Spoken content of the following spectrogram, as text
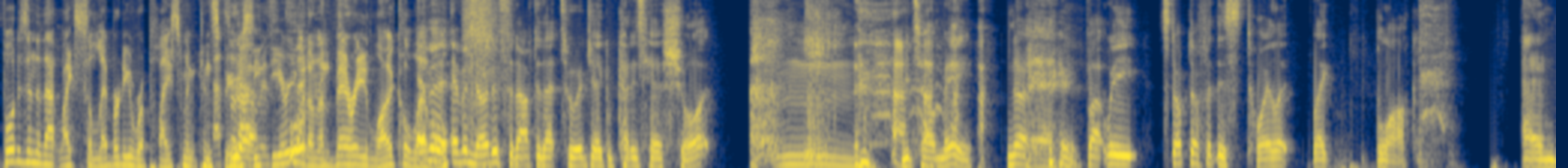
borders into that like celebrity replacement conspiracy theory, but on a very local level. Ever, ever notice that after that tour, Jacob cut his hair short? Mm. You tell me. No, Yeah. but we stopped off at this toilet like block, and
